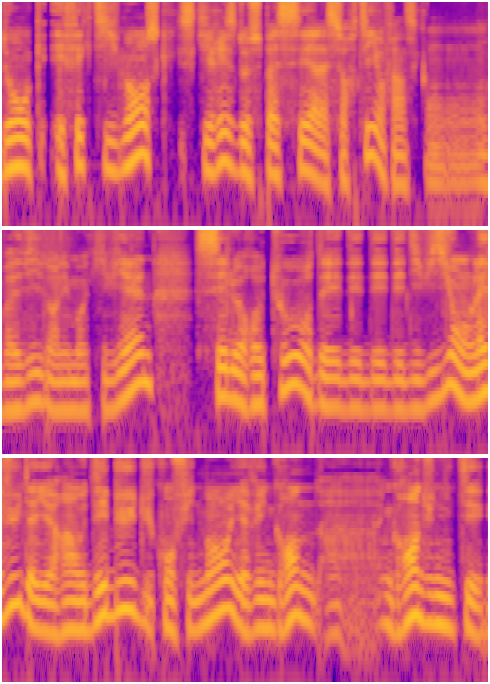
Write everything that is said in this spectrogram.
donc, effectivement, ce, qui risque de se passer à la sortie, enfin, ce qu'on va vivre dans les mois qui viennent, c'est le retour des, divisions. On l'a vu d'ailleurs, hein, au début du confinement, il y avait une grande, une grande unité.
